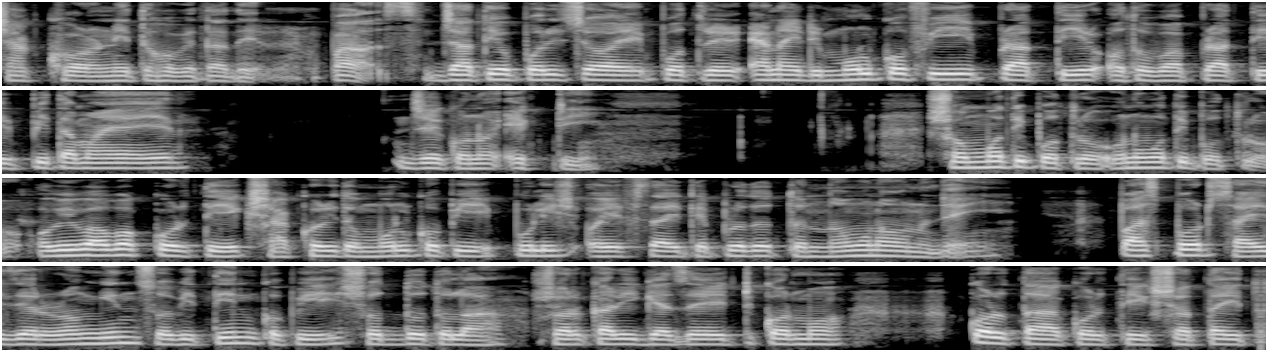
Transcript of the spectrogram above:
স্বাক্ষর নিতে হবে তাদের। পাঁচ, জাতীয় পরিচয় পত্রের এনআইডির মূল কপি প্রার্থীর অথবা প্রার্থীর পিতামায়ের যে কোনো একটি। সম্মতিপত্র, অনুমতিপত্র, অভিভাবক কর্তৃক স্বাক্ষরিত মূল কপি পুলিশ ওয়েবসাইটে প্রদত্ত নমুনা অনুযায়ী। পাসপোর্ট সাইজের রঙিন ছবি তিন কপি, সদ্য তোলা সরকারি গ্যাজেট কর্মকর্তা কর্তৃক সত্যায়িত।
